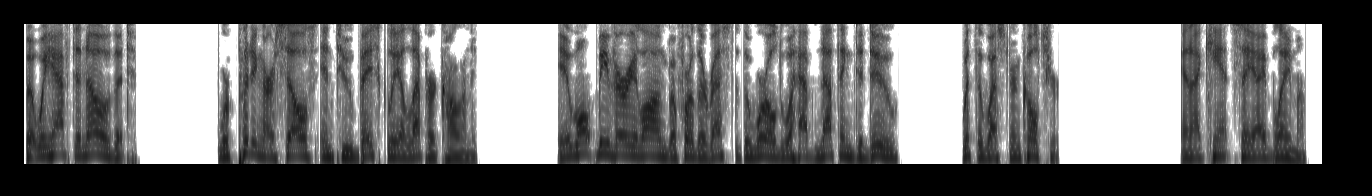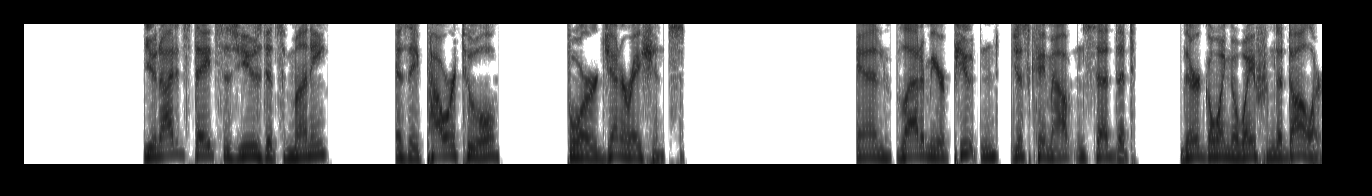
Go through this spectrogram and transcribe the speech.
But we have to know that we're putting ourselves into basically a leper colony. It won't be very long before the rest of the world will have nothing to do with the Western culture. And I can't say I blame them. The United States has used its money as a power tool for generations. And Vladimir Putin just came out and said that they're going away from the dollar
